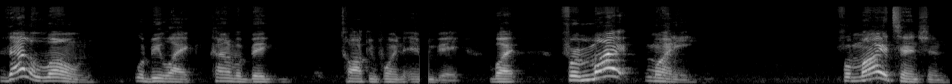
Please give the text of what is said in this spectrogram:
that alone would be like kind of a big talking point in the NBA. But for my money, for my attention,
